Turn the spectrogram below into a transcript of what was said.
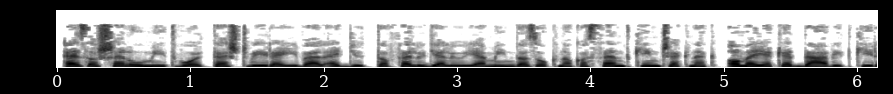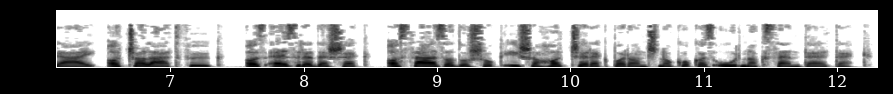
Ez a Selómít volt testvéreivel együtt a felügyelője mindazoknak a szent kincseknek, amelyeket Dávid király, a családfők, az ezredesek, a századosok és a hadseregparancsnokok az úrnak szenteltek.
